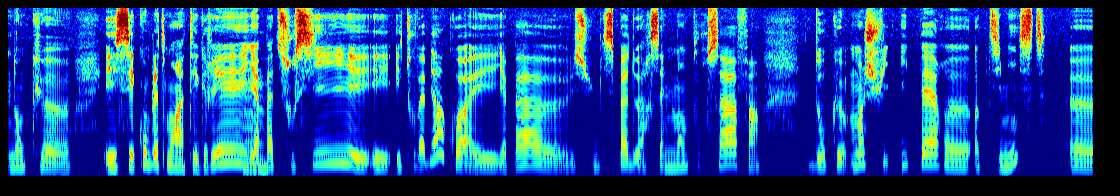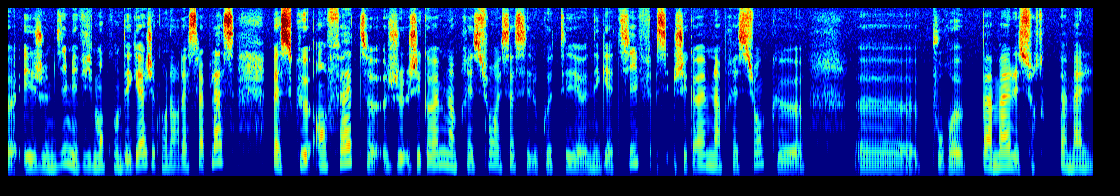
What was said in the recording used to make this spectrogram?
Donc, euh, et c'est complètement intégré, il n'y a Mm. pas de souci et, et- et tout va bien, quoi. Et il n'y a pas, euh, ils subissent pas de harcèlement pour ça. Enfin, donc, euh, moi, je suis hyper optimiste. et je me dis, mais vivement qu'on dégage et qu'on leur laisse la place. Parce que, en fait, j'ai quand même l'impression, et ça, c'est le côté négatif, j'ai quand même l'impression que euh, pour euh, pas mal, et surtout pas mal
